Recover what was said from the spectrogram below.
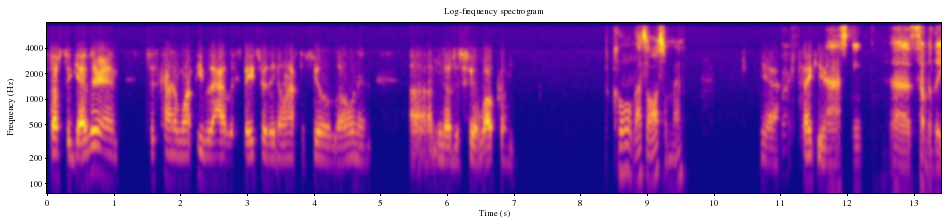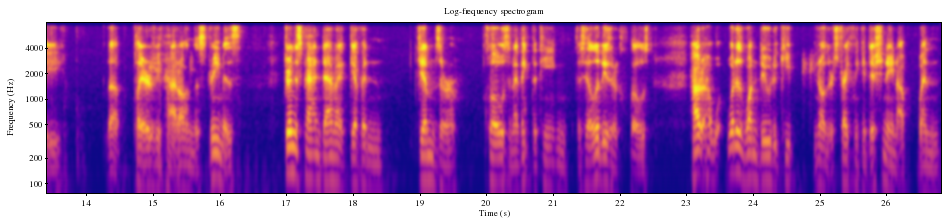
stuff together and just kind of want people to have a space where they don't have to feel alone and um you know just feel welcome. Cool, that's awesome, man. yeah. Thank you. Asking uh, some of the the players we've had on the stream is during this pandemic, given gyms are closed and I think the team facilities are closed, how, do, how what does one do to keep you know their strength and conditioning up when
